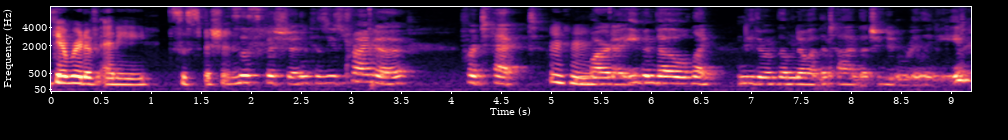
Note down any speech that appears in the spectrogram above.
get rid of any suspicion. suspicion because he's trying to protect Mhm. Marta, even though like neither of them know at the time that she didn't really need.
